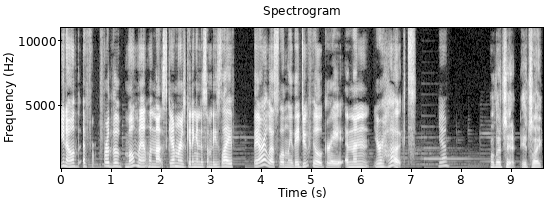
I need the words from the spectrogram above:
you know, th- for, for the moment when that scammer is getting into somebody's life, they are less lonely. They do feel great, and then you're hooked. Yeah. Well, that's it. It's like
